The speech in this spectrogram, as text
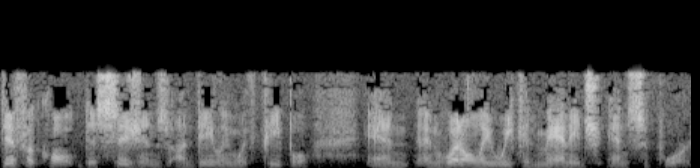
difficult decisions on dealing with people and, and what only we could manage and support.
